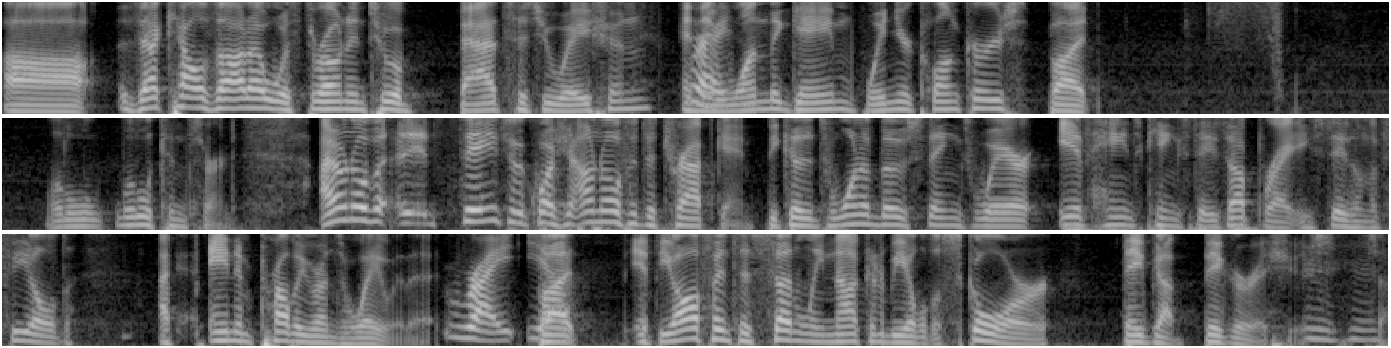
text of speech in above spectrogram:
Uh, Zach Calzada was thrown into a bad situation and they won the game. Win your clunkers, but little little concerned. I don't know if it's, to answer the question. I don't know if it's a trap game because it's one of those things where if Haynes King stays upright, he stays on the field. I, A&M probably runs away with it. right, yeah. But if the offense is suddenly not going to be able to score, they've got bigger issues. Mm-hmm. So,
